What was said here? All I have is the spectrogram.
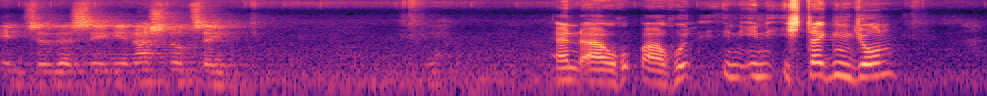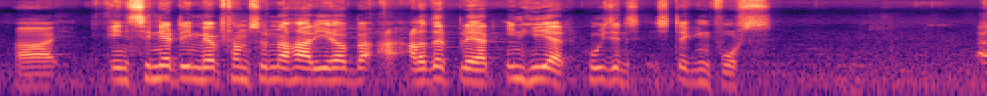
into the senior national team. And uh, uh, in, in striking zone, uh, in senior team, you have Shamsun Nahar, you have uh, another player in here who is in striking force. Uh,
